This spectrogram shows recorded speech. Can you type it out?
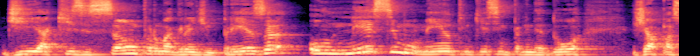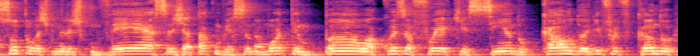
de aquisição por uma grande empresa? Ou nesse momento em que esse empreendedor já passou pelas primeiras conversas, já está conversando há um tempão, a coisa foi aquecendo, o caldo ali foi ficando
